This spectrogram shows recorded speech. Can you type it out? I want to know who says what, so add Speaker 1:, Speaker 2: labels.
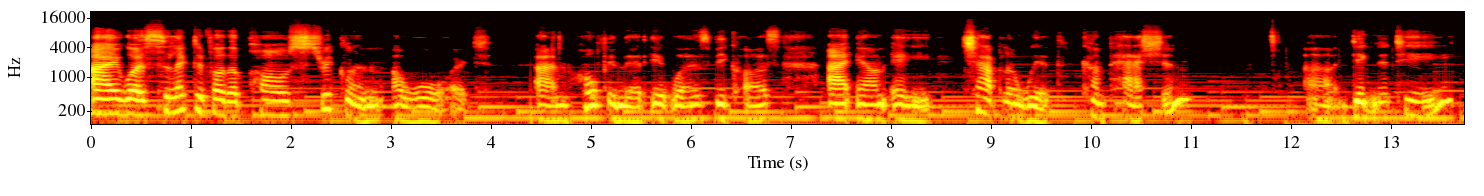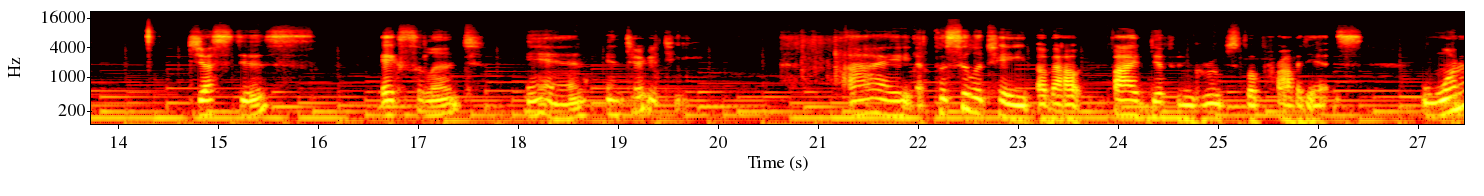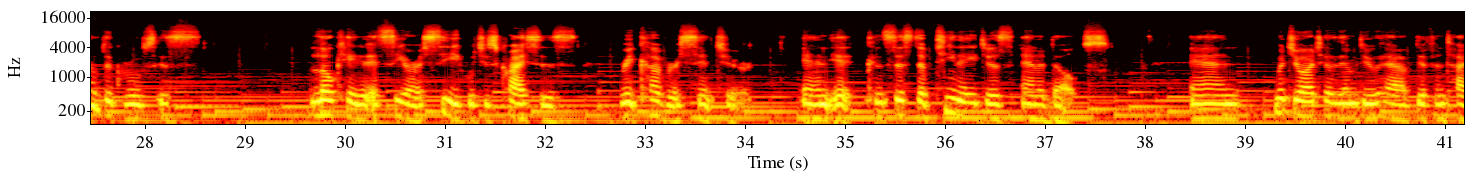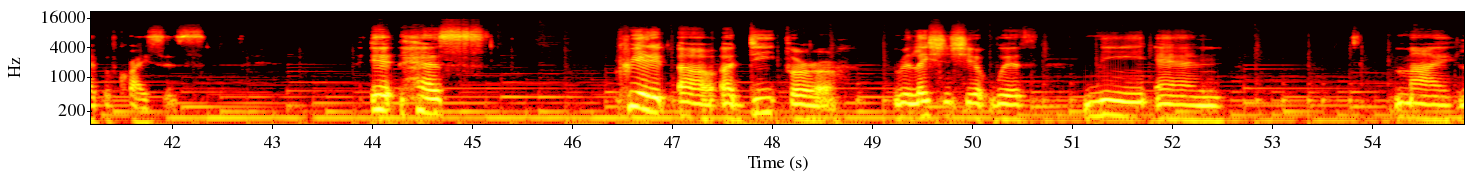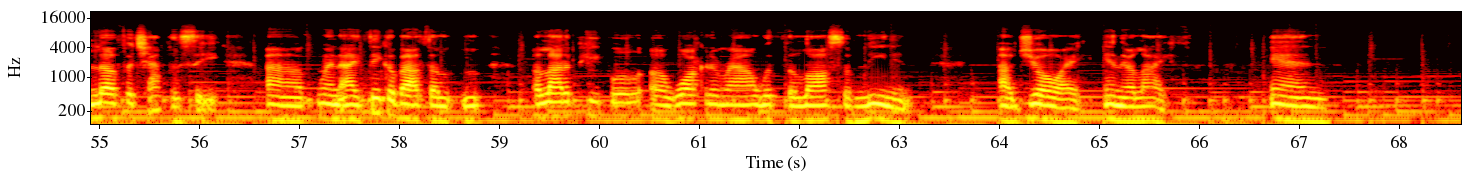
Speaker 1: I was selected for the Paul Strickland Award. I'm hoping that it was because I am a chaplain with compassion, uh, dignity, justice, excellent, and integrity. I facilitate about five different groups for Providence. One of the groups is located at CRC, which is Crisis Recovery Center, and it consists of teenagers and adults. And majority of them do have different type of crisis. It has created a, a deeper relationship with me and my love for chaplaincy. Uh, when I think about the a lot of people are walking around with the loss of meaning, uh, joy in their life. And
